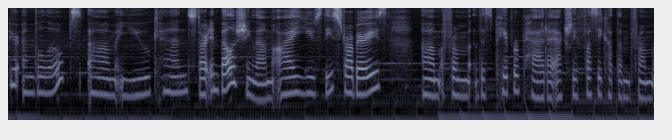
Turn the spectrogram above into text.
have your envelopes, um, you can start embellishing them. I use these strawberries um, from this paper pad. I actually fussy cut them from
